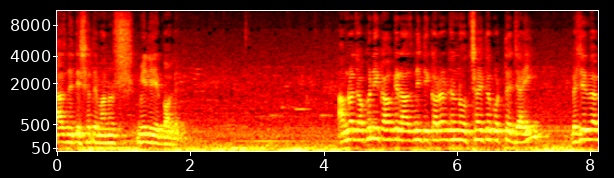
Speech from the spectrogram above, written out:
রাজনীতির সাথে মানুষ মিলিয়ে বলে। আমরা যখনই কাউকে রাজনীতি করার জন্য উৎসাহিত করতে যাই, বেশিরভাগ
